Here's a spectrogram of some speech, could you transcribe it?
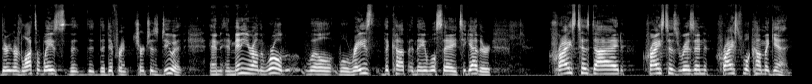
there, there's lots of ways that the, the, different churches do it. And, and many around the world will, will raise the cup and they will say together, Christ has died, Christ has risen, Christ will come again.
